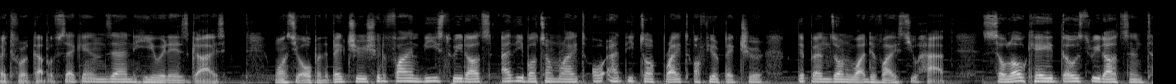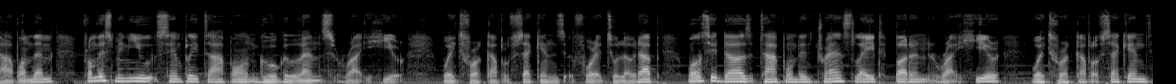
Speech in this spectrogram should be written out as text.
Wait for a couple of seconds and here it is guys. Once you open the picture you should find these three dots at the bottom right or at the top right of your picture depends on what device you have. So locate those three dots and tap on them. From this menu simply tap on Google Lens right here. Wait for a couple of seconds for it to load up. Once it does tap on the translate button right here. Wait for a couple of seconds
